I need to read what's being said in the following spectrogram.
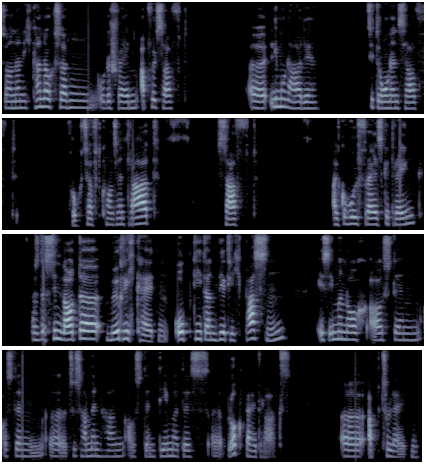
sondern ich kann auch sagen oder schreiben Apfelsaft, äh, Limonade, Zitronensaft, Fruchtsaftkonzentrat, Saft, alkoholfreies Getränk. Also das sind lauter Möglichkeiten. Ob die dann wirklich passen, ist immer noch aus dem, aus dem äh, Zusammenhang, aus dem Thema des äh, Blogbeitrags äh, abzuleiten.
